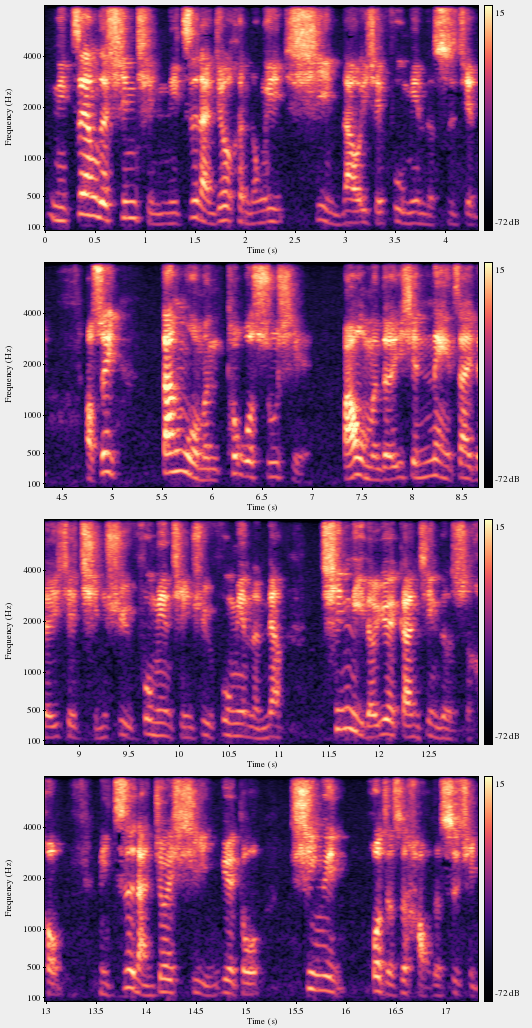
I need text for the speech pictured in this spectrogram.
你这样的心情，你自然就很容易吸引到一些负面的事件。好，所以当我们透过书写，把我们的一些内在的一些情绪、负面情绪、负面能量清理的越干净的时候，你自然就会吸引越多幸运或者是好的事情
